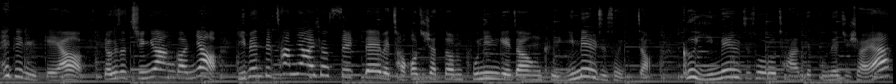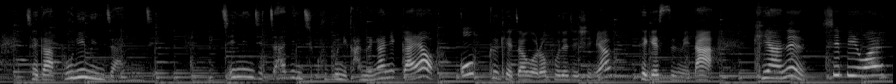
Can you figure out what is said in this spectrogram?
해드릴게요. 여기서 중요한 건요. 이벤트 참여하셨을 때 왜 적어주셨던 본인 계정 그 이메일 주소 있죠. 그 이메일 주소로 저한테 보내주셔야 제가 본인인지 아닌지 찐인지 짭인지 구분이 가능하니까요. 꼭 그 계정으로 보내주시면 되겠습니다. 기한은 12월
